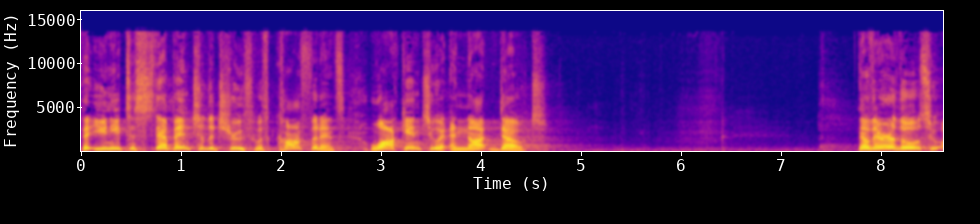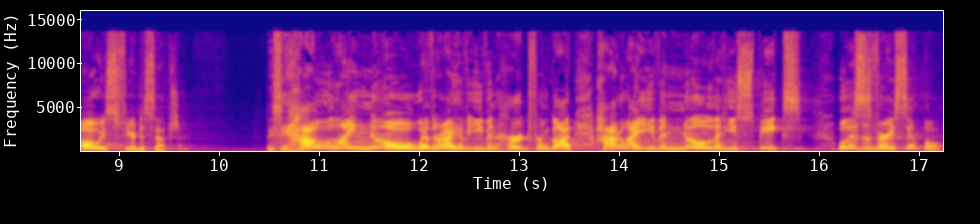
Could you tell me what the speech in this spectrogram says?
that you need to step into the truth with confidence, walk into it, and not doubt. Now, there are those who always fear deception. They say, How will I know whether I have even heard from God? How do I even know that He speaks? Well, this is very simple.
